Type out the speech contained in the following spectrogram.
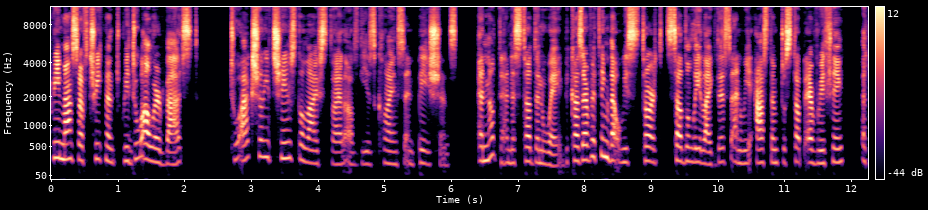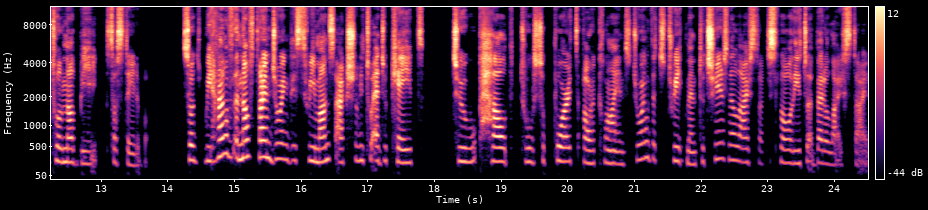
three months of treatment, we do our best to actually change the lifestyle of these clients and patients and not in a sudden way, because everything that we start suddenly like this and we ask them to stop everything, it will not be sustainable. So we have enough time during these three months actually to educate to help to support our clients during the treatment to change their lifestyle slowly to a better lifestyle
